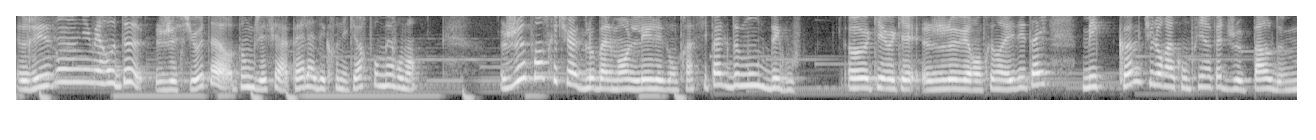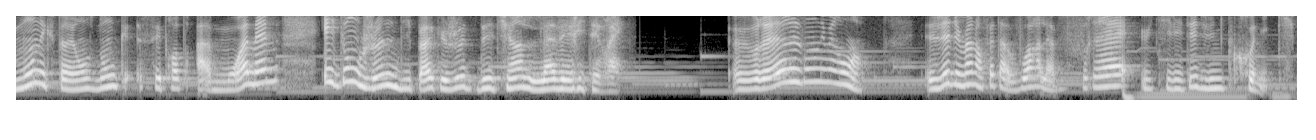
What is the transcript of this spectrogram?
Raison numéro 2, je suis auteur, donc j'ai fait appel à des chroniqueurs pour mes romans. Je pense que tu as globalement les raisons principales de mon dégoût. Ok, ok, je vais rentrer dans les détails, mais comme tu l'auras compris, en fait, je parle de mon expérience, donc c'est propre à moi-même, et donc je ne dis pas que je détiens la vérité vraie. Vraie raison numéro 1. J'ai du mal en fait à voir la vraie utilité d'une chronique.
